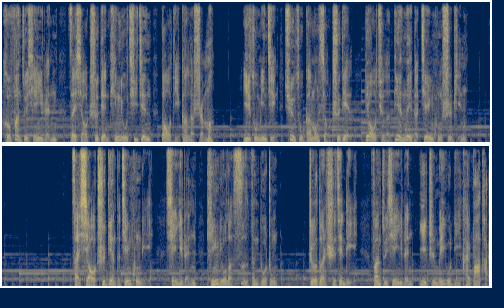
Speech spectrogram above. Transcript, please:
和犯罪嫌疑人在小吃店停留期间到底干了什么，一组民警迅速赶往小吃店，调取了店内的监控视频。在小吃店的监控里，嫌疑人停留了四分多钟。这段时间里，犯罪嫌疑人一直没有离开吧台，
